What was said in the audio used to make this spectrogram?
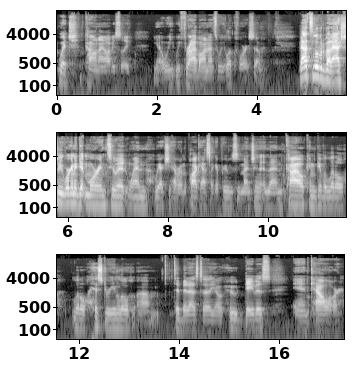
which Kyle and I obviously, you know, we, we thrive on. That's what we look for. So that's a little bit about Ashley. We're going to get more into it when we actually have her on the podcast, like I previously mentioned, and then Kyle can give a little little history and a little um, tidbit as to you know who Davis and Cal are.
